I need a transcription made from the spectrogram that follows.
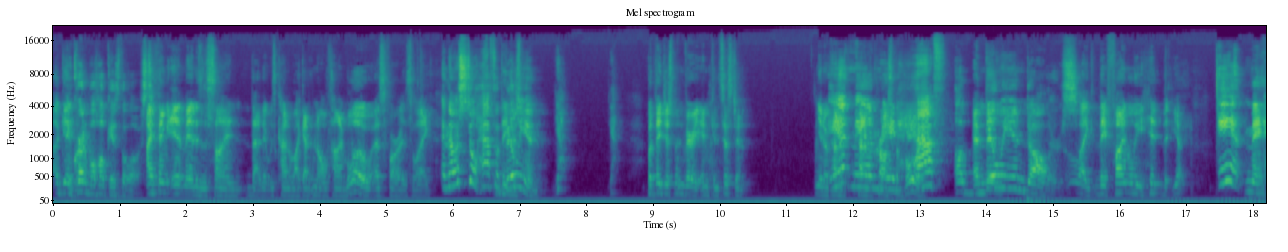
again. Incredible Hulk is the lowest. I think Ant Man is a sign that it was kind of like at an all time low as far as like and that was still half a They just- billion. yeah, yeah, but they just been very inconsistent. You know, Ant of kind of Man made half a And then- billion dollars. like they finally hit the yep. Ant Man.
